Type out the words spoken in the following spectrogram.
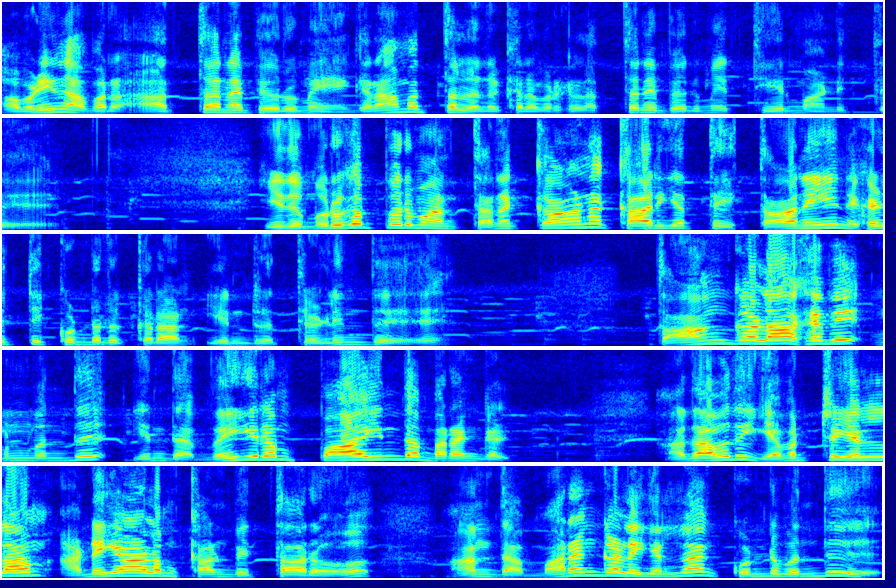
அப்படின்னு அவர் அத்தனை பேருமே கிராமத்தில் இருக்கிறவர்கள் அத்தனை பேருமே தீர்மானித்து இது முருகப்பெருமான் தனக்கான காரியத்தை தானே நிகழ்த்தி கொண்டிருக்கிறான் என்று தெளிந்து தாங்களாகவே முன்வந்து இந்த வைரம் பாய்ந்த மரங்கள் அதாவது எவற்றையெல்லாம் அடையாளம் காண்பித்தாரோ அந்த மரங்களை எல்லாம் கொண்டு வந்து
